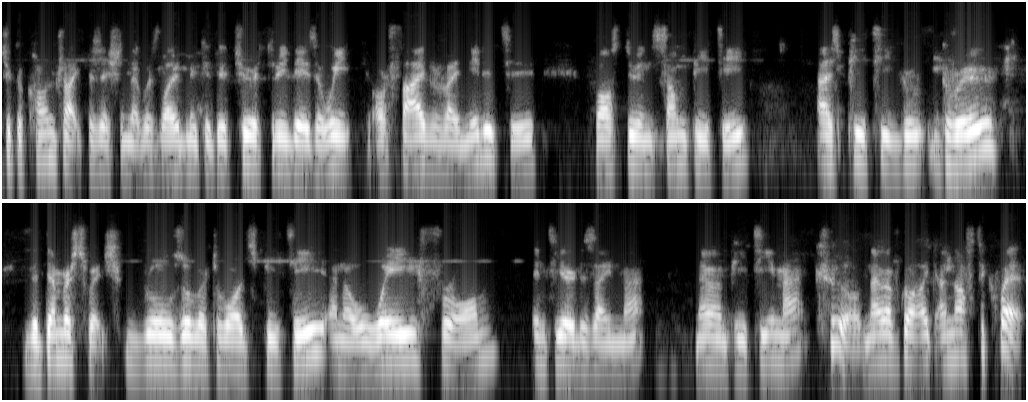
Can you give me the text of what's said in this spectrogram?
took a contract position that was allowed me to do two or three days a week or five if I needed to, whilst doing some PT. As PT grew, the dimmer switch rolls over towards PT and away from interior design Matt. Now I'm PT Matt. Cool. Now I've got like enough to quit.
